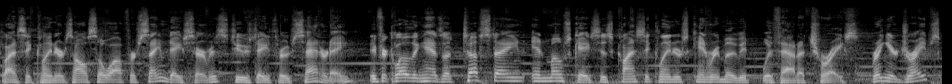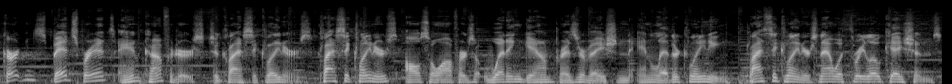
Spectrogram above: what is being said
Classic Cleaners also offer same day service Tuesday through Saturday. If your clothing has a tough stain, in most cases, Classic Cleaners can remove it without a trace. Bring your drapes, curtains, bedspreads, and comforters to Classic Cleaners. Classic Cleaners also offers wedding gown preservation and leather cleaning. Classic Cleaners now with three locations.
